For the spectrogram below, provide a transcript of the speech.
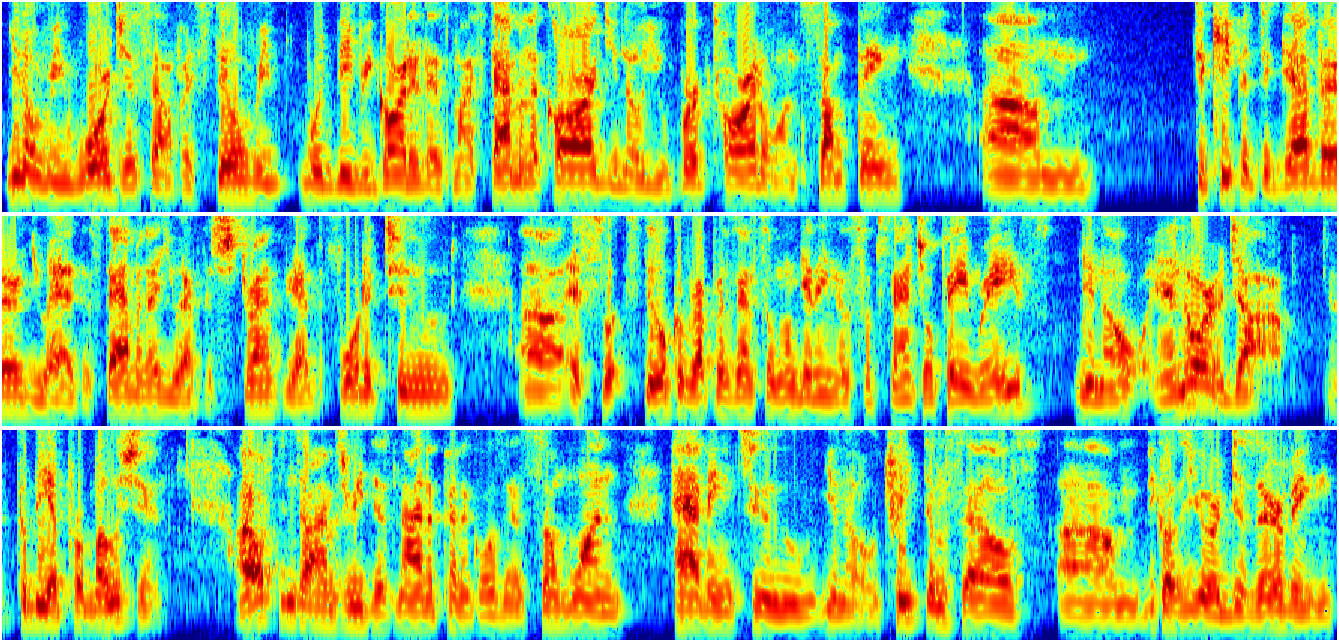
you know, reward yourself. It still would be regarded as my stamina card. You know, you worked hard on something. Um, to keep it together. You had the stamina, you have the strength, you have the fortitude. Uh, it still could represent someone getting a substantial pay raise, you know, and or a job. It could be a promotion. I oftentimes read this Nine of Pentacles as someone having to, you know, treat themselves um, because you're deserving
